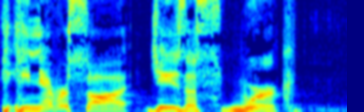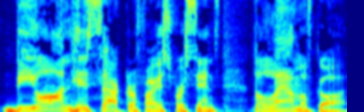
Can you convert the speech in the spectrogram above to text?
he, he never saw Jesus work beyond his sacrifice for sins, the Lamb of God.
